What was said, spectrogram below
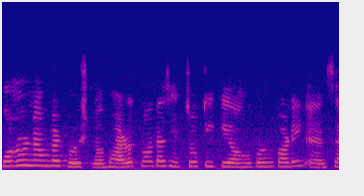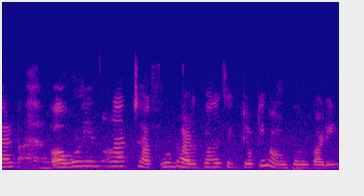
পনেরো নম্বর প্রশ্ন, ভারত মাতা চিত্রটি কে অঙ্কন করেন? অ্যান্সার অবনীন্দ্রনাথ ঠাকুর ভারত মাতা চিত্রটি অঙ্কন করেন।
